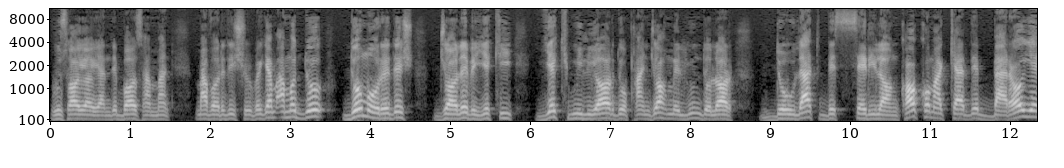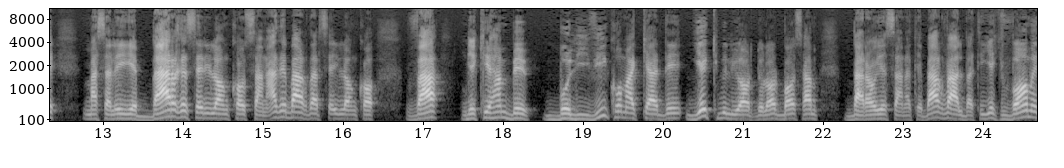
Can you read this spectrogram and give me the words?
روزهای آینده باز هم من مواردی رو بگم. اما دو, دو موردش جالبه. یکی یک میلیارد و پنجاه میلیون دلار دولت به سریلانکا کمک کرده برای مسئله برق سریلانکا صنعت برق در سریلانکا و یکی هم به بولیوی کمک کرده یک میلیارد دلار باز هم برای صنعت برق و البته یک وام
